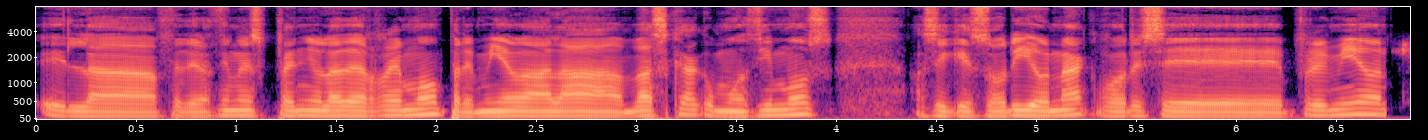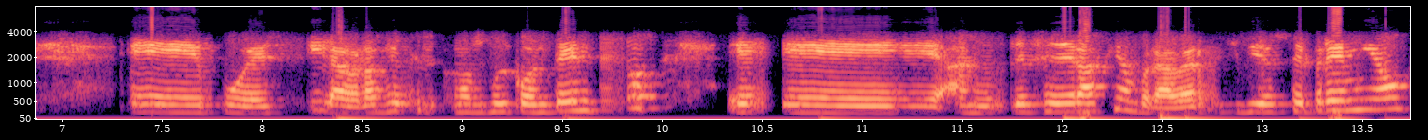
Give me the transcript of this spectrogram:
Eh, la Federación Española de Remo premiaba a la Vasca, como decimos, así que Sorionac por ese premio. Eh, pues sí, la verdad es que estamos muy contentos eh, a nivel de federación por haber recibido este premio.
